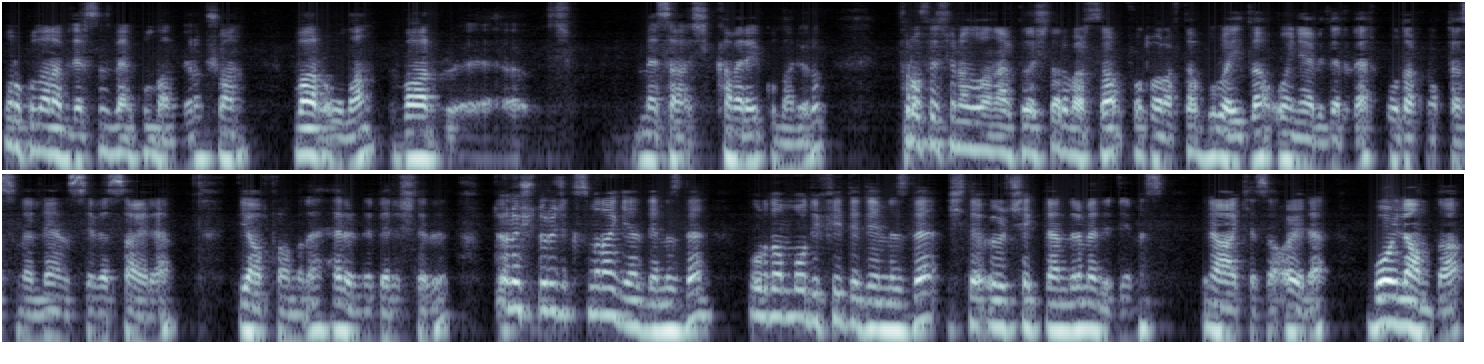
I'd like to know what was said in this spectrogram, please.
bunu kullanabilirsiniz. Ben kullanmıyorum. Şu an var olan, var e, mesela kamerayı kullanıyorum. Profesyonel olan arkadaşlar varsa fotoğrafta burayı da oynayabilirler. Odak noktasını, lensi vesaire, diyaframını, her yerini belirleyebilir. Dönüştürücü kısmına geldiğimizde burada modifi dediğimizde işte ölçeklendirme dediğimiz yine herkese öyle. Boylamda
